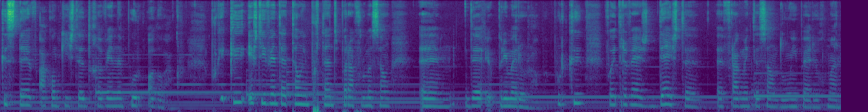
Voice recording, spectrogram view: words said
que se deve à conquista de Ravenna por Odoacro. Por que este evento é tão importante para a formação um, da primeira Europa? Porque foi através desta fragmentação do Império Romano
